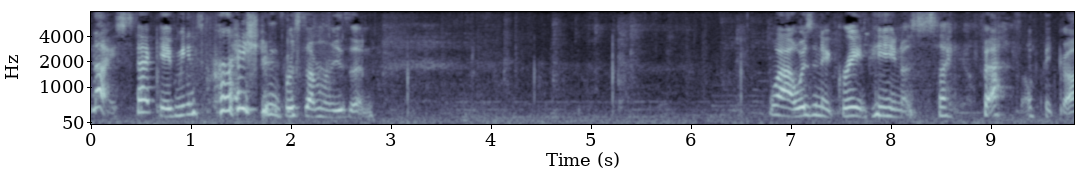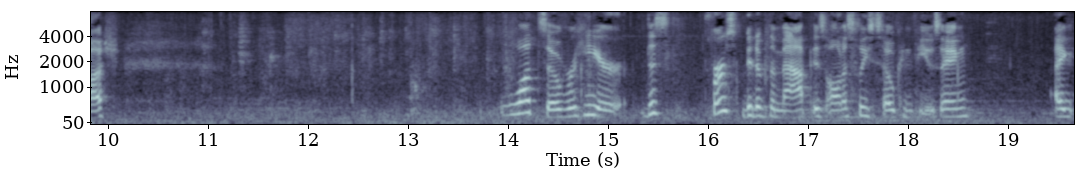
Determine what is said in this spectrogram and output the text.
Nice. That gave me inspiration for some reason. Wow, isn't it great being a psychopath? Oh my gosh. What's over here? This first bit of the map is honestly so confusing. I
